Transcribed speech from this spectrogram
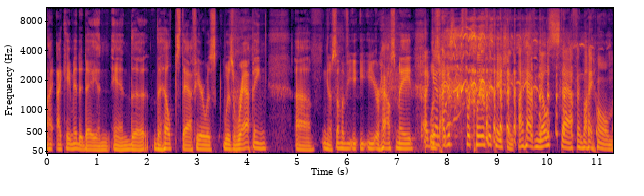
I, I came in today, and and the the help staff here was was wrapping. Uh, you know, some of you, your housemaid was Again, I just for clarification, I have no staff in my home.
